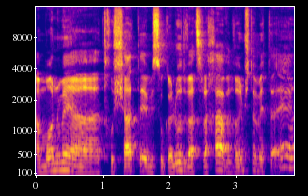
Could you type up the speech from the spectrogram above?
המון מהתחושת מסוגלות והצלחה ודברים שאתה מתאר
